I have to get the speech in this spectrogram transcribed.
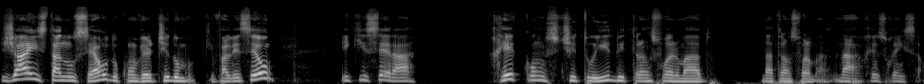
já está no céu do convertido que faleceu e que será reconstituído e transformado na transformação, na ressurreição.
